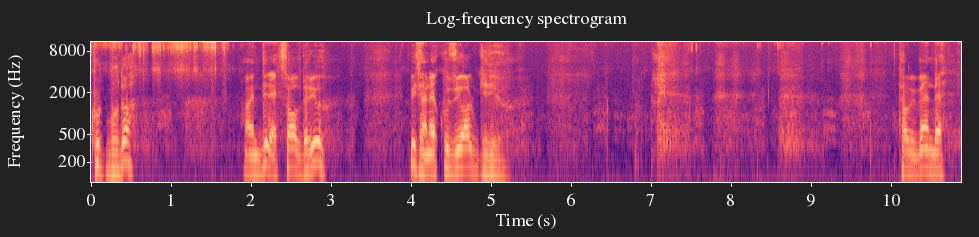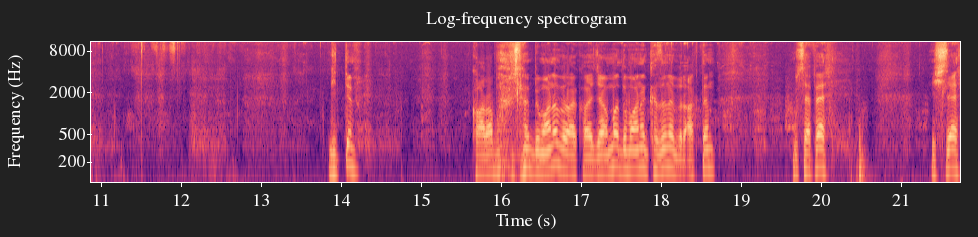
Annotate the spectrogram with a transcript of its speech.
Kurt burada hani direkt saldırıyor bir tane kuzuyu alıp gidiyor tabi ben de Gittim. Karabaşla dumanı bırakacağıma dumanın kızını bıraktım. Bu sefer işler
